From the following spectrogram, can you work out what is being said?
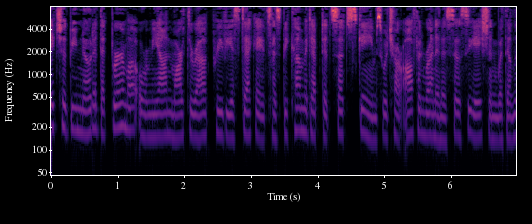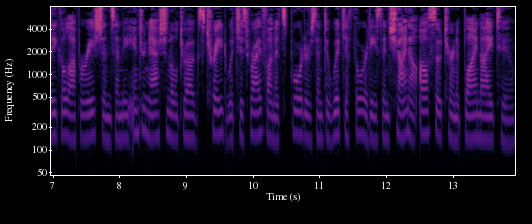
It should be noted that Burma or Myanmar throughout previous decades has become adept at such schemes which are often run in association with illegal operations and the international drugs trade which is rife on its borders and to which authorities in China also turn a blind eye to.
